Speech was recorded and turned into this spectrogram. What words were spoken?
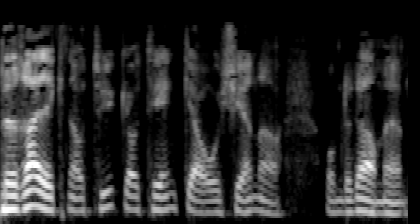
beräkna och tycka och tänka och känna om det där med,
